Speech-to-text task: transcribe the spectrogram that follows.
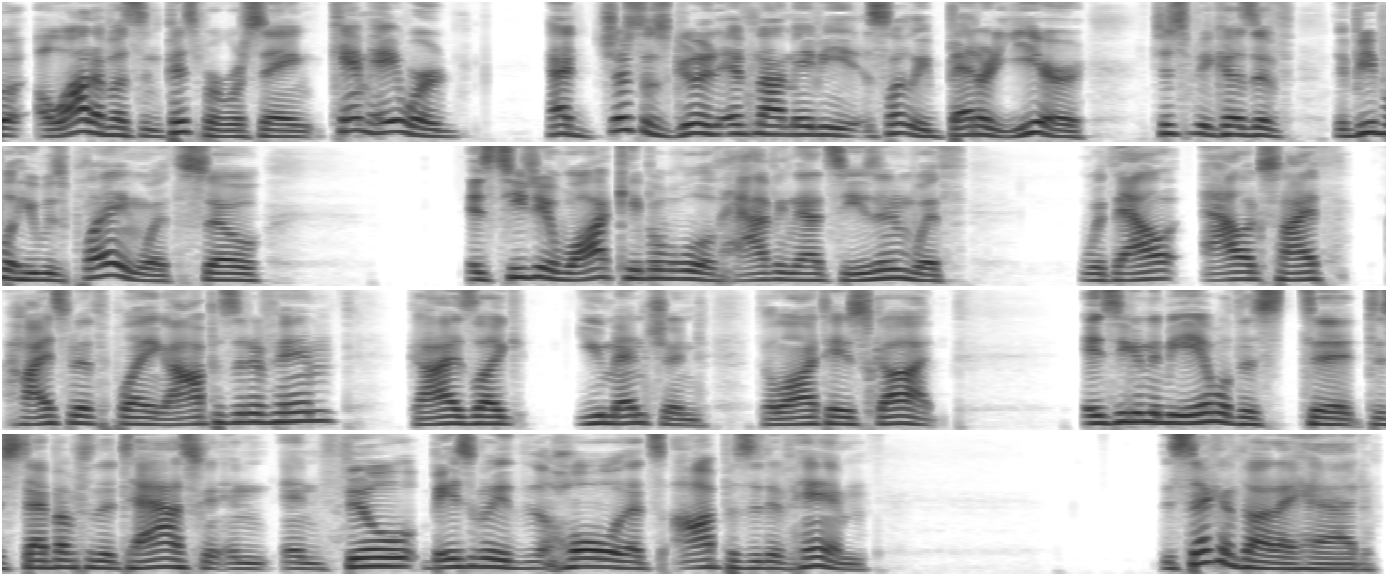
but a lot of us in Pittsburgh were saying Cam Heyward had just as good, if not maybe slightly better year, just because of the people he was playing with. So is TJ Watt capable of having that season with without Alex Highsmith playing opposite of him? Guys like you mentioned, Delontae Scott, is he going to be able to, to to step up to the task and and fill basically the hole that's opposite of him? The second thought I had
